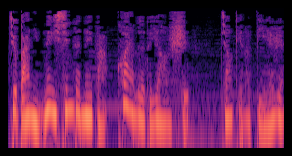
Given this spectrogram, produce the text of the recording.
就把你内心的那把快乐的钥匙交给了别人。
